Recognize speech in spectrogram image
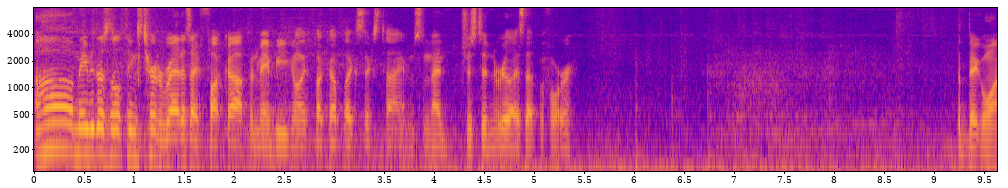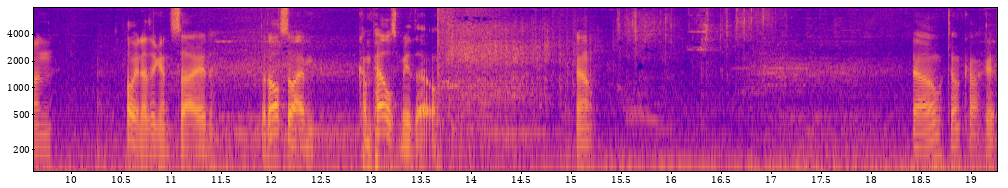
oh maybe those little things turn red as I fuck up, and maybe you can only fuck up like six times, and I just didn't realize that before. The big one. Probably nothing inside, but also I'm compels me though. No. No, don't cock it.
